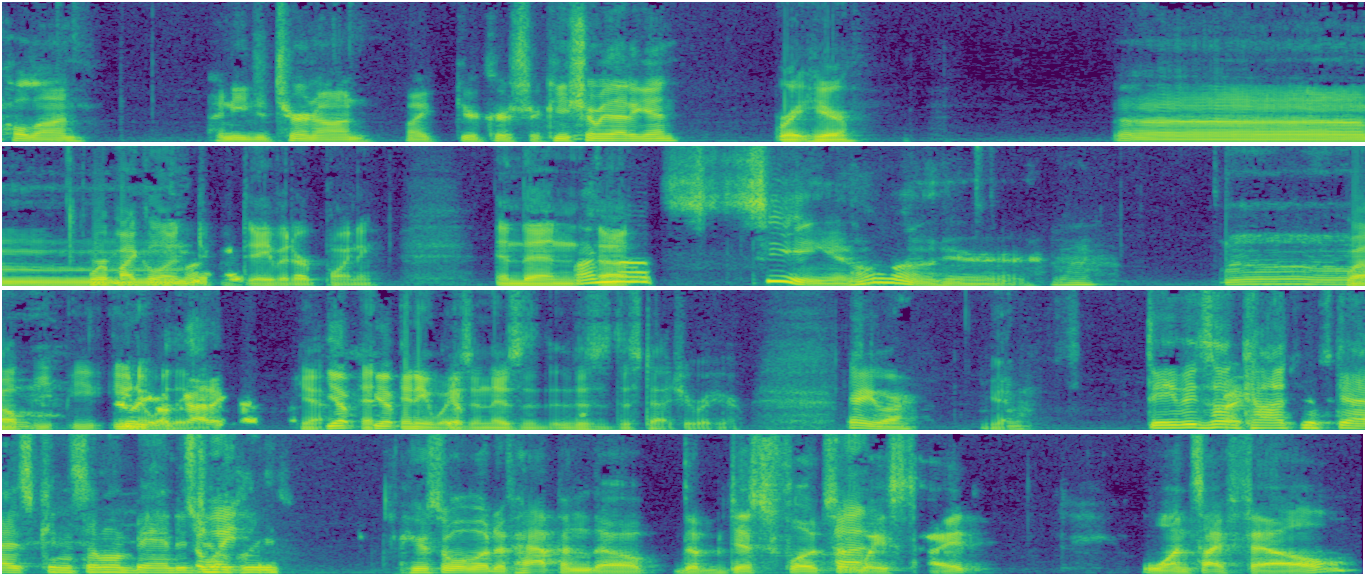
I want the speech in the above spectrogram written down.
hold on. I need to turn on like your cursor. Can you show me that again? Right here Um, where Michael and David are pointing. And then, I'm uh, not seeing it. Hold on here. well, you, you, you know go. where Got it. Yeah. Yep, yep, Anyways, yep. and this is this is the statue right here. There you are. Yeah. David's unconscious, guys. Can someone bandage So him, wait. please? Here's what would have happened though: the disc floats at Uh, waist height. Once I fell,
